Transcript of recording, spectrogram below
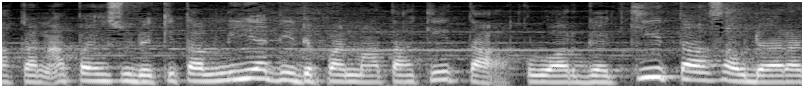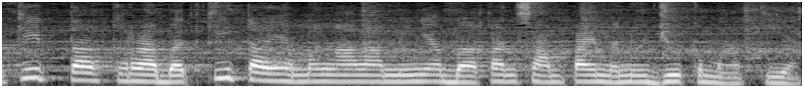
akan apa yang sudah kita lihat di depan mata kita, keluarga kita, saudara kita, kerabat kita yang mengalaminya bahkan sampai menuju kematian.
